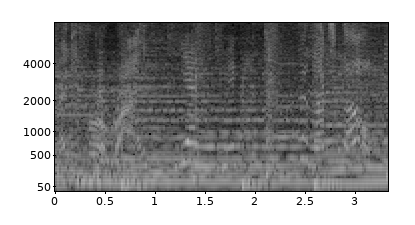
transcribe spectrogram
Ready for a ride? Yes, Mickey. Then let's go.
